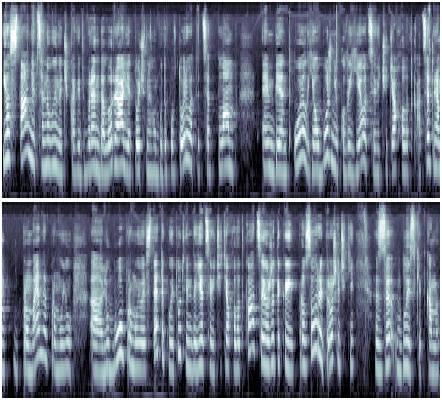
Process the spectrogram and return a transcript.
І останнє це новиночка від бренда L'Oreal, я точно його буду повторювати. Це Plump Ambient Oil, я обожнюю, коли є оце відчуття холодка. Це прям про мене, про мою е, любов, про мою естетику. І тут він дає це відчуття холодка. Це вже такий прозорий, трошечки з блискітками.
